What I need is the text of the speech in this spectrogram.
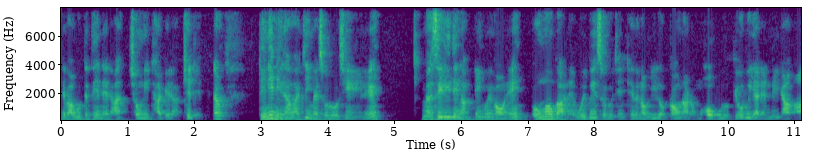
လီဗာပူးတသင်းနဲ့ဒါရှုံးနေထားခဲ့တာဖြစ်တယ်အဲ့တော့ဒီနေ့နေသားမှာကြည့်မယ်ဆိုလို့ရှိရင်လည်းမန်စီးတီးတင်းကအင်ဝင်ကောင်းတယ်ဘုံမောက်ကလည်းဝေးကွင်းဆိုလို့ချင်းထင်တယ်တော့ကြီးတော့ကောင်းတာတော့မဟုတ်ဘူးလို့ပြောလို့ရတဲ့အနေသားမှာ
